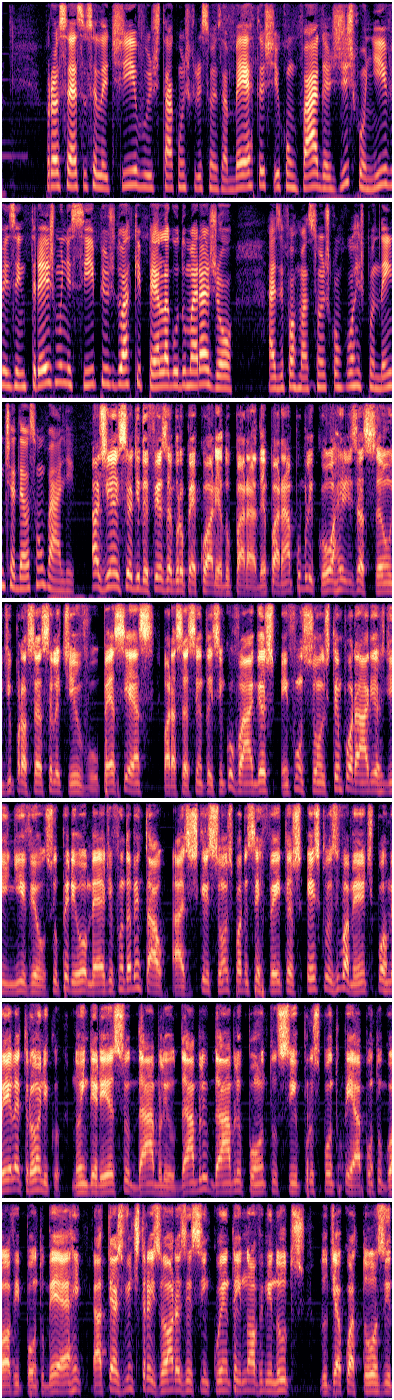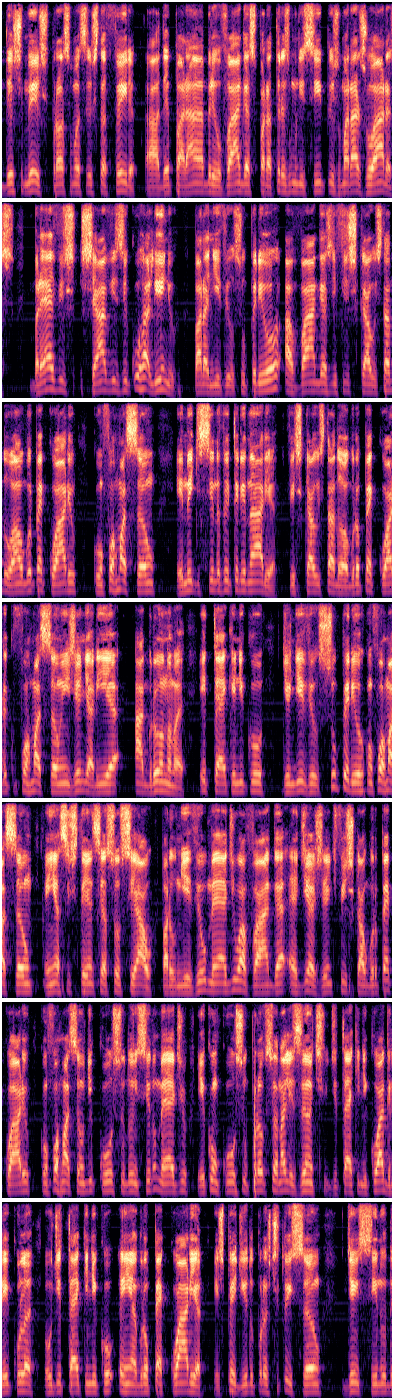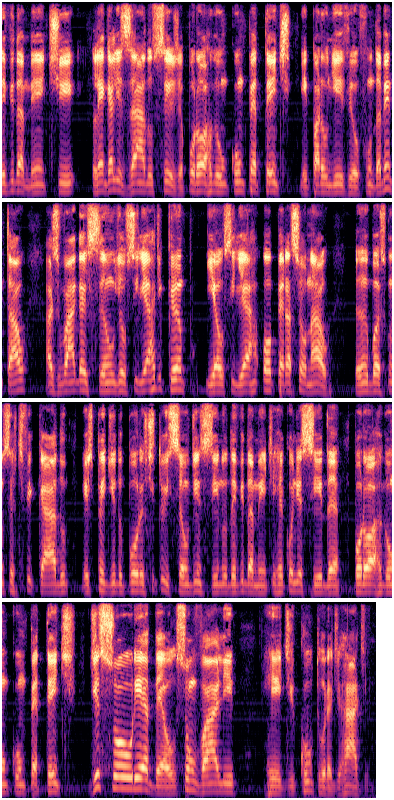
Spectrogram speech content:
Processo seletivo está com inscrições abertas e com vagas disponíveis em três municípios do arquipélago do Marajó. As informações com o correspondente Adelson Vale. A Agência de Defesa Agropecuária do Pará, Depará, publicou a realização de processo seletivo, o PSS, para 65 vagas em funções temporárias de nível superior, médio e fundamental. As inscrições podem ser feitas exclusivamente por meio eletrônico, no endereço www.cipros.pa.gov.br até as 23 horas e 59 minutos do dia 14 deste mês, próxima sexta-feira. A Depará abriu vagas para três municípios marajoaras, Breves, Chaves e Currais Curralinho, para nível superior a vagas de fiscal estadual agropecuário com formação em medicina veterinária, fiscal estadual agropecuário com formação em engenharia agrônoma e técnico de nível superior com formação em assistência social. Para o nível médio, a vaga é de agente fiscal agropecuário com formação de curso do ensino médio e concurso profissionalizante de técnico agrícola ou de técnico em agropecuária, expedido por instituição de ensino devidamente legalizado, seja, por órgão competente. E para o nível fundamental, as vagas são de auxiliar de campo e auxiliar operacional, ambas com certificado expedido por instituição de ensino devidamente reconhecida por órgão competente. De Soure, Edelson Vale, Rede Cultura de Rádio.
